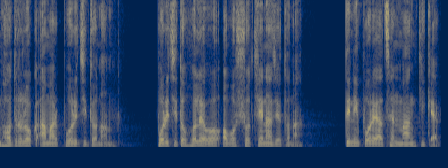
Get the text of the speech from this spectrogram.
ভদ্রলোক আমার পরিচিত নন। পরিচিত হলেও অবশ্য চেনা যেত না। তিনি পরে আছেন মাংকি ক্যাপ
